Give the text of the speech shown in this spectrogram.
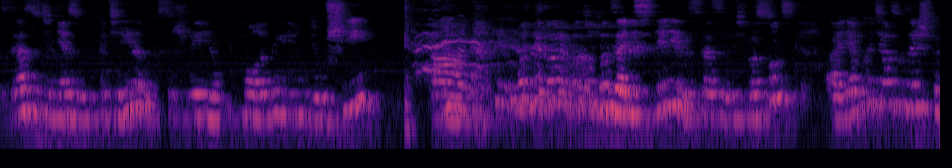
Здравствуйте, меня зовут Екатерина. К сожалению, молодые люди ушли. А, вот, которые вот тут вот сзади сидели и высказывались про СУНС. А, я бы хотела сказать, что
